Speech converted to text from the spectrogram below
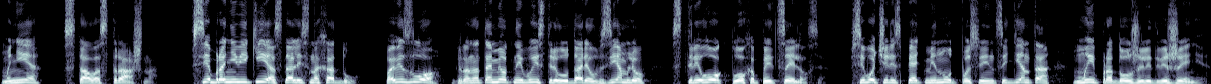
мне стало страшно. Все броневики остались на ходу. Повезло, гранатометный выстрел ударил в землю, стрелок плохо прицелился. Всего через пять минут после инцидента мы продолжили движение.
